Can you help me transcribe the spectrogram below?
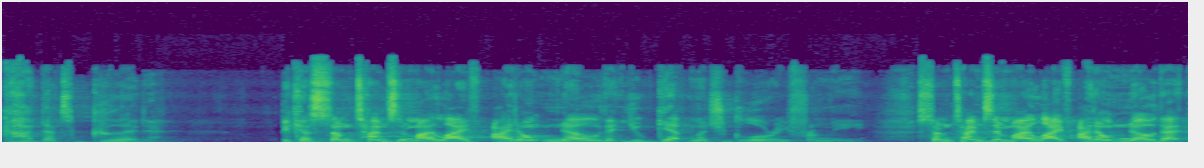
God, that's good. Because sometimes in my life, I don't know that you get much glory from me. Sometimes in my life, I don't know that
